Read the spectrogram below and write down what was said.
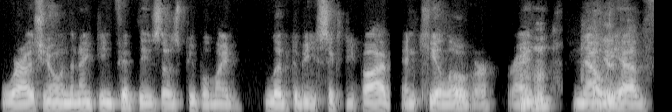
Whereas, you know, in the 1950s, those people might live to be 65 and keel over, right? Mhm. Now we have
